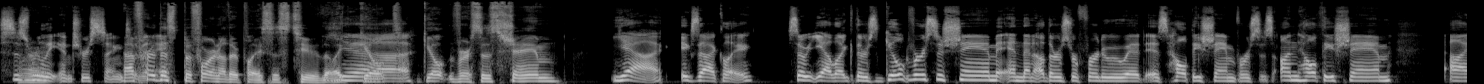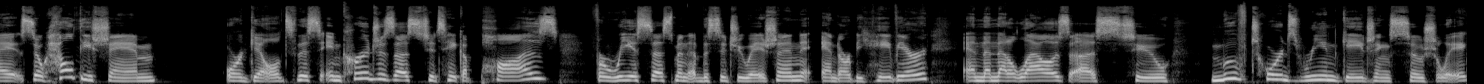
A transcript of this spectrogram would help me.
This is Right. really interesting. To I've heard this before in other places too. That like Yeah. guilt, guilt versus shame. Yeah, exactly. So yeah, like there's guilt versus shame, and then others refer to it as healthy shame versus unhealthy shame. Uh, so healthy shame or guilt, this encourages us to take a pause for reassessment of the situation and our behavior, and then that allows us to move towards re-engaging socially,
